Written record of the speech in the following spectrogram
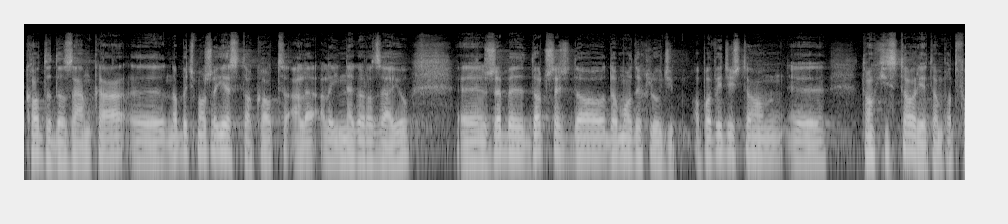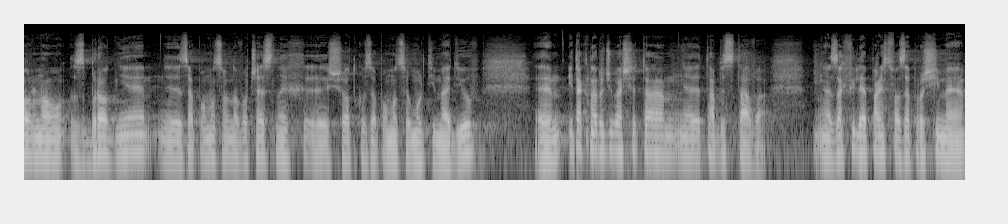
kod do zamka. Y, No być może jest to kod, ale, ale innego rodzaju, y, żeby dotrzeć do, do młodych ludzi, opowiedzieć tą, y, tą historię, tą potworną zbrodnię za pomocą nowoczesnych środków, za pomocą multimediów. I tak narodziła się ta, ta wystawa. Za chwilę Państwa zaprosimy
